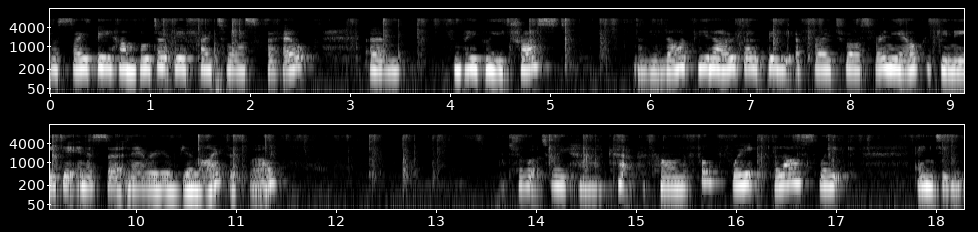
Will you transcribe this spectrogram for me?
As I say, be humble. Don't be afraid to ask for help um, from people you trust and you love. You know, don't be afraid to ask for any help if you need it in a certain area of your life as well. So what do we have? Capricorn, the fourth week, the last week, ending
